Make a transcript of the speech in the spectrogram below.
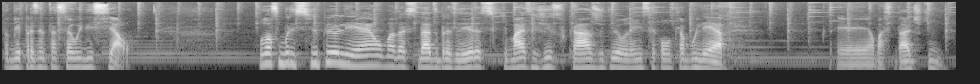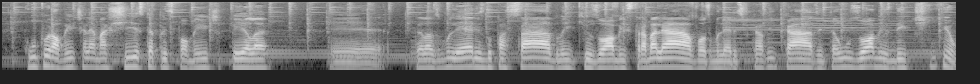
da minha apresentação inicial. O nosso município ele é uma das cidades brasileiras que mais registra casos de violência contra a mulher. É uma cidade que culturalmente ela é machista, principalmente pela é, pelas mulheres do passado, em que os homens trabalhavam, as mulheres ficavam em casa, então os homens detinham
